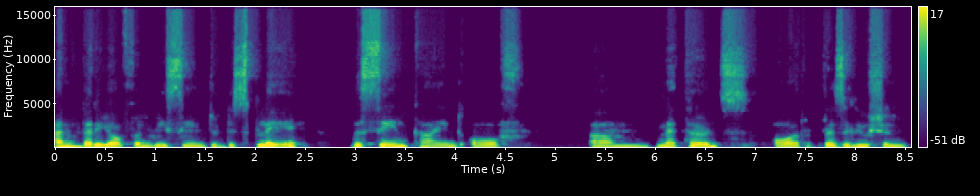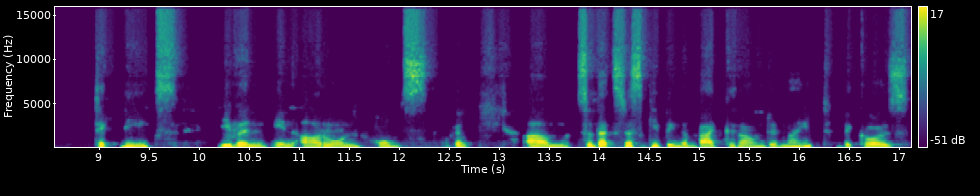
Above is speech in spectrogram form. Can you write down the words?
And very often we seem to display the same kind of um, methods or resolution techniques even in our own homes okay um, so that's just keeping a background in mind because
